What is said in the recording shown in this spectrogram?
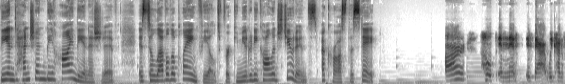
the intention behind the initiative is to level the playing field for community college students across the state our hope in this is that we kind of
